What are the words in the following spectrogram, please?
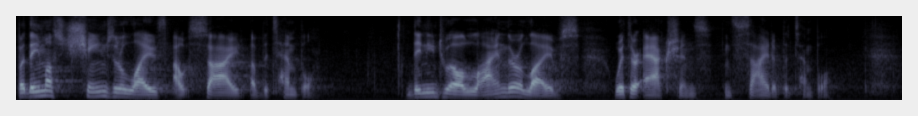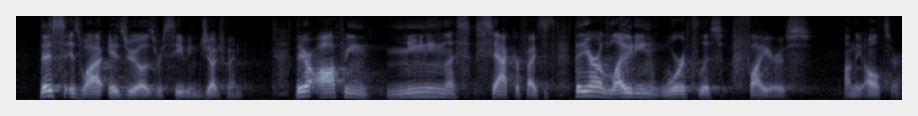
But they must change their lives outside of the temple. They need to align their lives with their actions inside of the temple. This is why Israel is receiving judgment. They are offering meaningless sacrifices, they are lighting worthless fires on the altar.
